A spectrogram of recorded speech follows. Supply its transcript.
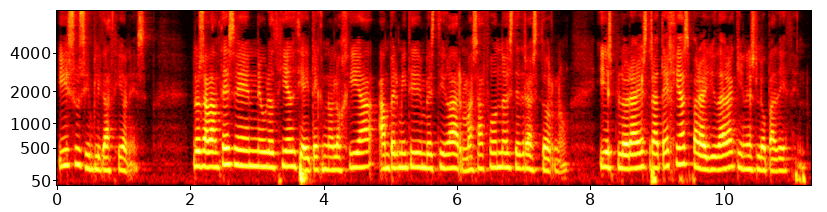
y sus implicaciones. Los avances en neurociencia y tecnología han permitido investigar más a fondo este trastorno y explorar estrategias para ayudar a quienes lo padecen.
